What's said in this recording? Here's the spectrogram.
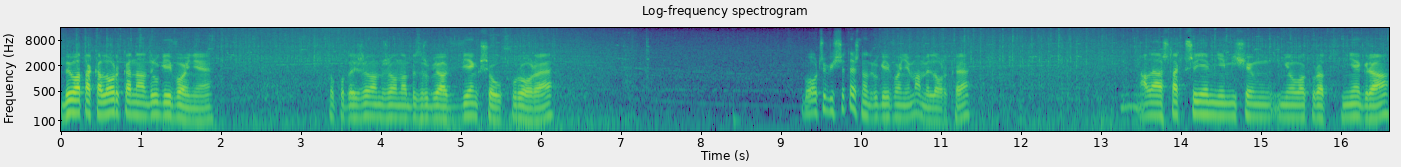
była taka lorka na drugiej wojnie, to podejrzewam, że ona by zrobiła większą furorę. Bo oczywiście też na drugiej wojnie mamy lorkę. Ale aż tak przyjemnie mi się nią akurat nie gra.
